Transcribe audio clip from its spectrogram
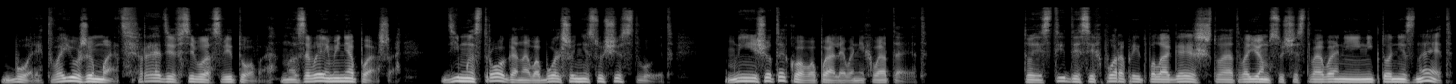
«Боря, твою же мать, ради всего святого, называй меня Паша. Димы Строганова больше не существует. Мне еще такого палева не хватает». «То есть ты до сих пор предполагаешь, что о твоем существовании никто не знает?»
